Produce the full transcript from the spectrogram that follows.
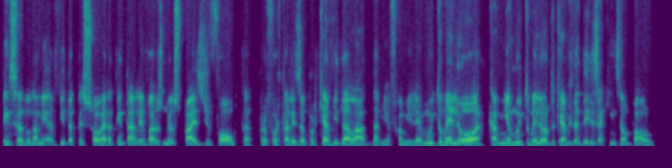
pensando na minha vida pessoal, era tentar levar os meus pais de volta para Fortaleza, porque a vida lá da minha família é muito melhor, caminha muito melhor do que a vida deles aqui em São Paulo.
